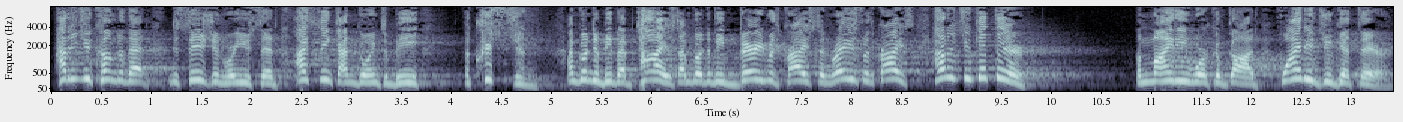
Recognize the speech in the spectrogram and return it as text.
How did you come to that decision where you said, I think I'm going to be a Christian. I'm going to be baptized. I'm going to be buried with Christ and raised with Christ. How did you get there? A mighty work of God. Why did you get there?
